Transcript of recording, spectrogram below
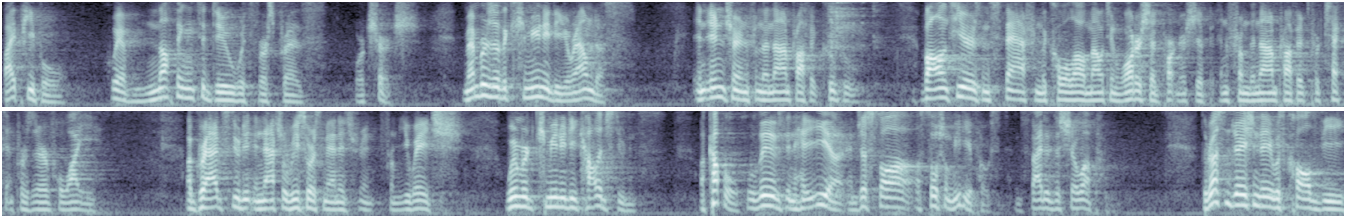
by people who have nothing to do with First Pres or church, members of the community around us, an intern from the nonprofit Kupu, volunteers and staff from the Ko'olau Mountain Watershed Partnership and from the nonprofit Protect and Preserve Hawaii, a grad student in natural resource management from UH, Windward Community College students, a couple who lives in Heia and just saw a social media post and decided to show up. The Restoration Day was called the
